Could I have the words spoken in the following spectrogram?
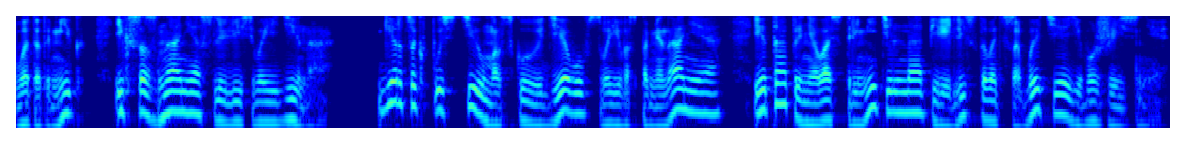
В этот миг их сознания слились воедино. Герцог впустил морскую деву в свои воспоминания, и та принялась стремительно перелистывать события его жизни.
